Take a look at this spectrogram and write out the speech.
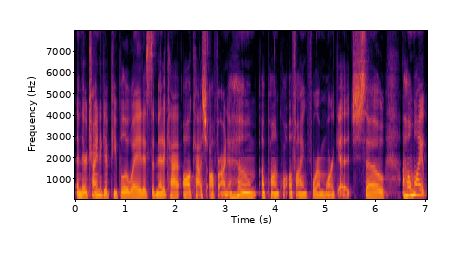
and they're trying to give people a way to submit a all cash offer on a home upon qualifying for a mortgage. So, Homelight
